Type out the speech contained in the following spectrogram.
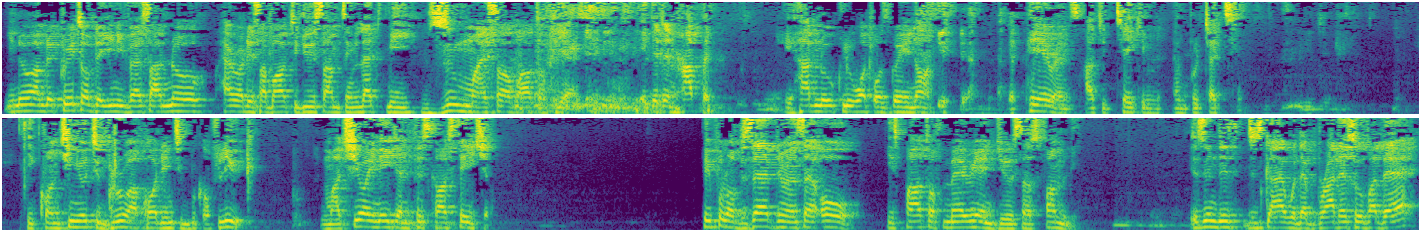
you know, I'm the creator of the universe. I know Herod is about to do something. Let me zoom myself out of here. it didn't happen. He had no clue what was going on. The parents had to take him and protect him. He continued to grow according to book of Luke. Mature in age and physical stature. People observed him and said, oh, he's part of Mary and Joseph's family. Isn't this, this guy with the brothers over there?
